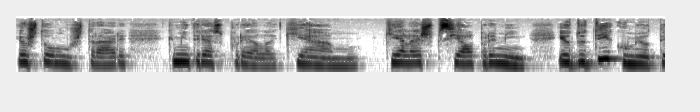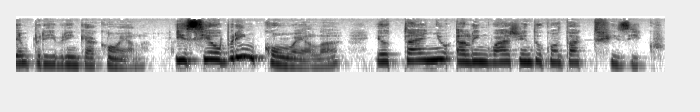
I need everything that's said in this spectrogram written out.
eu estou a mostrar que me interesso por ela, que a amo, que ela é especial para mim. Eu dedico o meu tempo para ir brincar com ela. E se eu brinco com ela, eu tenho a linguagem do contacto físico.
